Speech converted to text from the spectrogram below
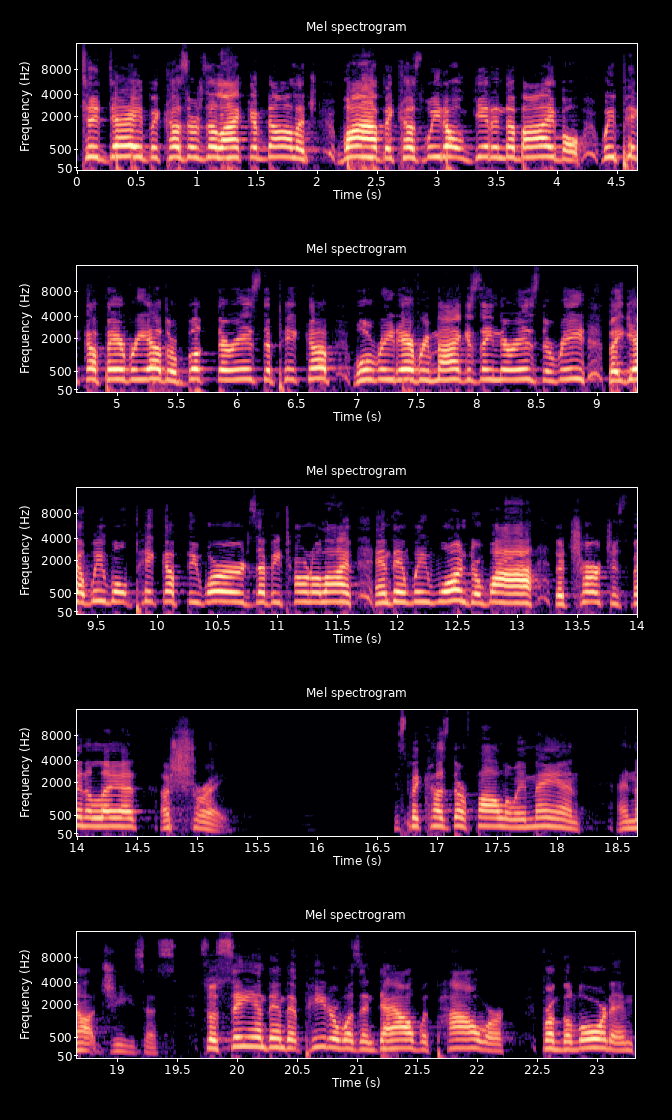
today because there's a lack of knowledge. Why? Because we don't get in the Bible. We pick up every other book there is to pick up. We'll read every magazine there is to read, but yet we won't pick up the words of eternal life. And then we wonder why the church has been led astray. It's because they're following man and not Jesus. So, seeing then that Peter was endowed with power from the Lord and,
